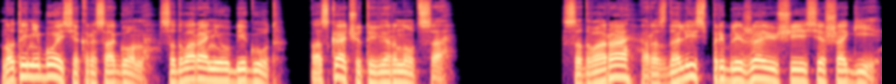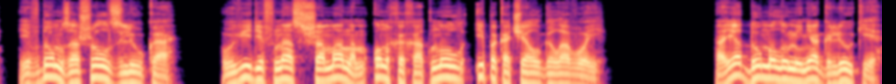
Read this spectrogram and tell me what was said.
«Но ты не бойся, крысогон, со двора не убегут, поскачут и вернутся». Со двора раздались приближающиеся шаги, и в дом зашел Злюка. Увидев нас с шаманом, он хохотнул и покачал головой. А я думал, у меня глюки.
